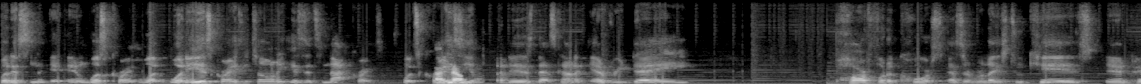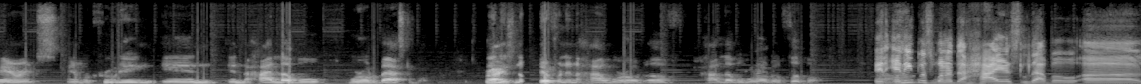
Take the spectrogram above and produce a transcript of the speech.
But it's and what's crazy. What what is crazy, Tony, is it's not crazy. What's crazy about it is that's kind of everyday par for the course as it relates to kids and parents and recruiting in in the high level world of basketball. And Right. it's no different in the high world of high level world of football. And, and he Um, was one of the highest level uh,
